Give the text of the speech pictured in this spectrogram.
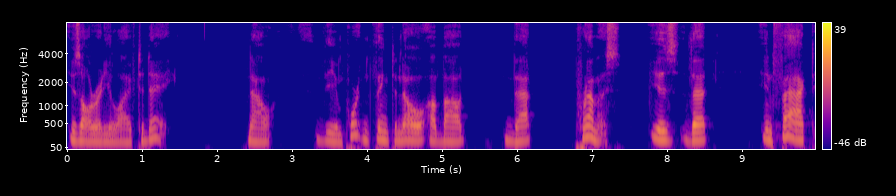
is already alive today. Now, the important thing to know about that premise is that, in fact,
